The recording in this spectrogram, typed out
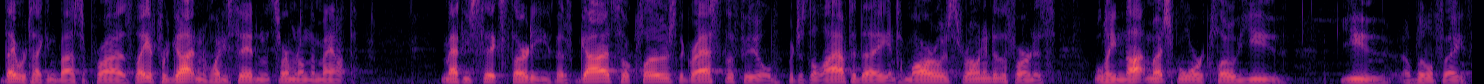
They were taken by surprise. They had forgotten what he said in the Sermon on the Mount. Matthew 6 30. But if God so clothes the grass of the field, which is alive today and tomorrow is thrown into the furnace, will he not much more clothe you, you of little faith?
